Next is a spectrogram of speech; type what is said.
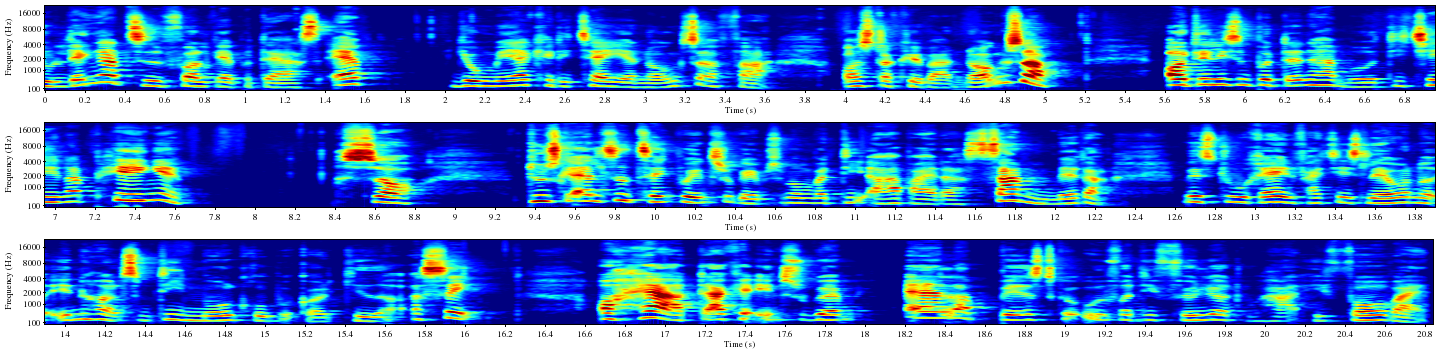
jo længere tid folk er på deres app, jo mere kan de tage i annoncer fra os, der køber annoncer. Og det er ligesom på den her måde, de tjener penge. Så du skal altid tænke på Instagram, som om at de arbejder sammen med dig, hvis du rent faktisk laver noget indhold, som din målgruppe godt gider at se. Og her, der kan Instagram allerbedst gå ud fra de følgere, du har i forvejen.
